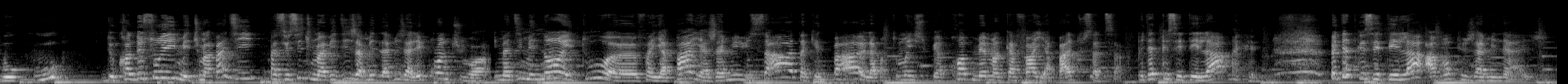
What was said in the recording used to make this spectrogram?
beaucoup de crottes de souris, mais tu m'as pas dit. Parce que si tu m'avais dit jamais de la vie, j'allais prendre, tu vois. Il m'a dit, mais non et tout, euh, enfin, il y a pas, il y a jamais eu ça, t'inquiète pas, l'appartement est super propre, même un cafard, il y a pas, tout ça, tout ça. Peut-être que c'était là, peut-être que c'était là avant que j'aménage.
